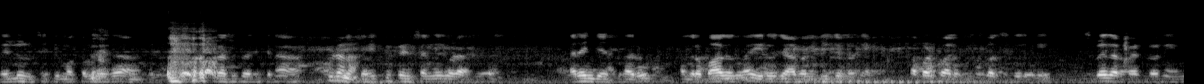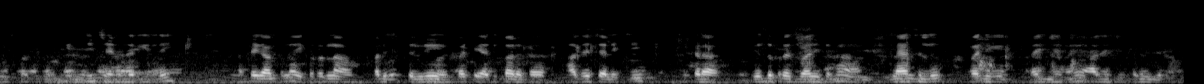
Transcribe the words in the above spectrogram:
నెల్లూరు సిటీ మొత్తం మీద ప్రతిపాదికన ఎక్విప్మెంట్స్ అన్నీ కూడా అరేంజ్ చేస్తున్నారు. అందులో భాగంగా ఈరోజు యాభై డివిజన్లోని కప్పడపాలెం మున్సిపల్ స్కూల్కి సుబేదార్పేటలోని మున్సిపల్ స్కూల్కి విజిట్ చేయడం జరిగింది. అంతేకాకుండా ఇక్కడున్న పరిస్థితుల్ని బట్టి అధికారులకు ఆదేశాలు ఇచ్చి ఇక్కడ యుద్ధ ప్రతిపాదికన క్లాసులు ఇవన్నీ అరేంజ్ చేయమని ఆదేశించడం జరిగింది.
